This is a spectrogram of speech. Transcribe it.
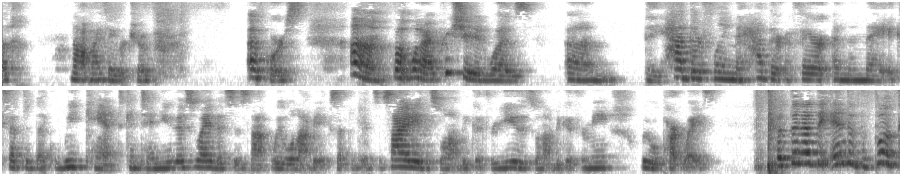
ugh, not my favorite trope, of course. Um, but what I appreciated was um, they had their fling, they had their affair, and then they accepted like we can't continue this way. This is not we will not be accepted in society. This will not be good for you. This will not be good for me. We will part ways. But then at the end of the book,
